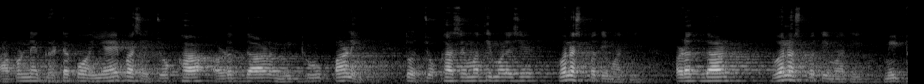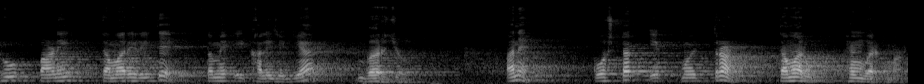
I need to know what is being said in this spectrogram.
આપણને ઘટકો અહીંયા આપ્યા છે. ચોખા, અડદ દાળ, મીઠું, પાણી. તો ચોખા શેમાંથી મળે છે? વનસ્પતિમાંથી. અડદ દાળ વનસ્પતિમાંથી. મીઠું, પાણી તમારી રીતે તમે એ ખાલી જગ્યા ભરજો. અને કોષ્ટક એક પોઈન્ટ ત્રણ તમારું હોમવર્કમાં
